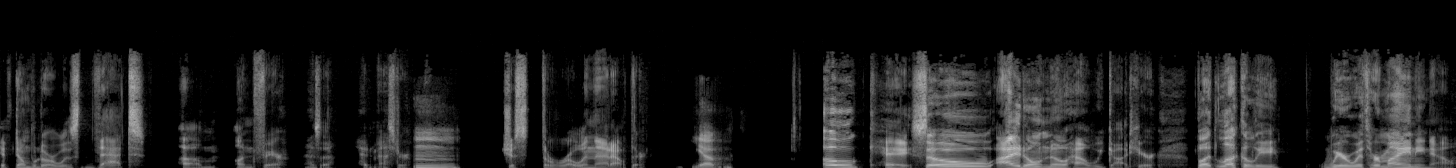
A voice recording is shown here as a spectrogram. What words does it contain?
If Dumbledore was that um, unfair as a headmaster, Mm, just throwing that out there. yep. Okay, so I don't know how we got here, but luckily we're with Hermione now.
